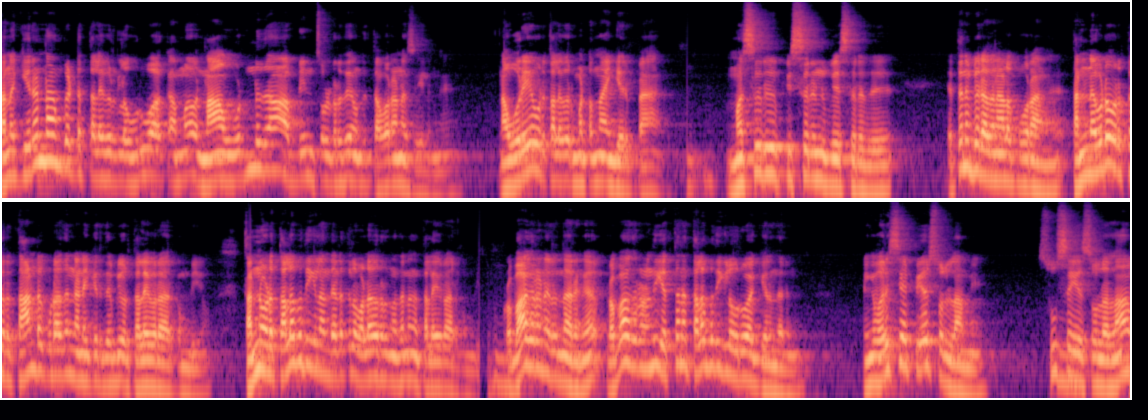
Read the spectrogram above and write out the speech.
தனக்கு இரண்டாம் கட்ட தலைவர்களை உருவாக்காம நான் ஒன்று தான் அப்படின்னு சொல்றதே வந்து தவறான செயலுங்க. நான் ஒரே ஒரு தலைவர் மட்டும்தான் இங்கே இருப்பேன். மசுறு பிசுறுன்னு பேசுறது. எத்தனை பேர் அதனால போகிறாங்க தன்னை விட ஒருத்தர் தாண்டக்கூடாதுன்னு நினைக்கிறது எப்படி ஒரு தலைவராக இருக்க முடியும்? தன்னோட தளபதிகள் அந்த இடத்துல வளர்றவங்க தானே தலைவராக இருக்க முடியும். பிரபாகரன் இருந்தாருங்க. பிரபாகரன் வந்து எத்தனை தளபதிகளை உருவாக்கி இருந்தாருங்க நீங்கள் வரிசையாக பேர் சொல்லலாமே. சூசையை சொல்லலாம்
